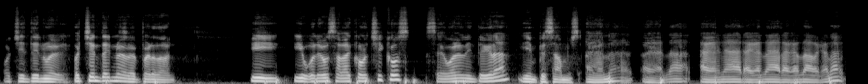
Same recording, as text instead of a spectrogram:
89. 89, perdón. Y, y volvemos a hablar con los chicos, se vuelven a integrar y empezamos a ganar, a ganar, a ganar, a ganar, a ganar, a ganar.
